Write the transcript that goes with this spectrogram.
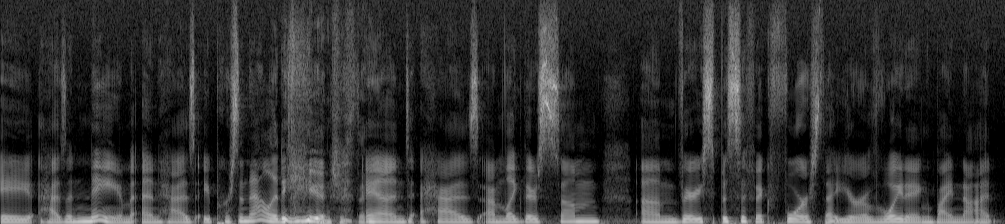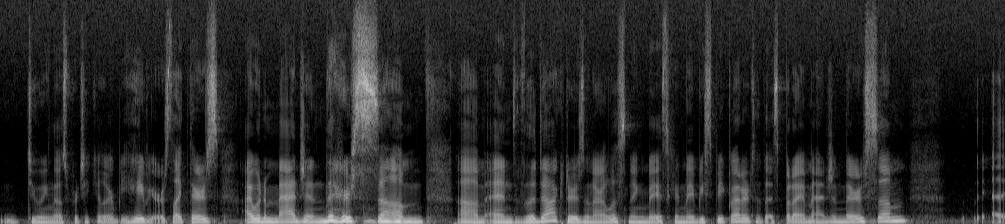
a has a name and has a personality Interesting. and has um, like there's some um, very specific force that you're avoiding by not doing those particular behaviors. Like there's, I would imagine there's some, um, and the doctors in our listening base can maybe speak better to this, but I imagine there's some, uh,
